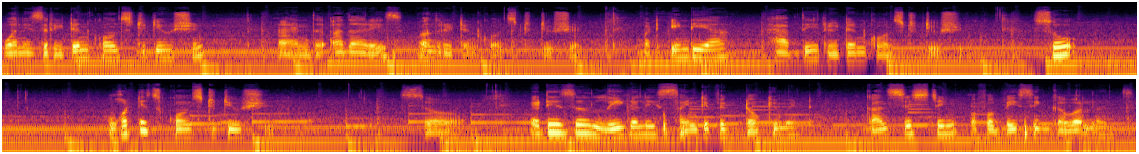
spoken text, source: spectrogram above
one is written constitution and the other is unwritten constitution. But india have the written constitution. So what is constitution? So it is a legally scientific document consisting of a basic governance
